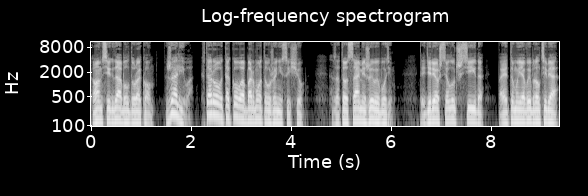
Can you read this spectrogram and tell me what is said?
«Он всегда был дураком. Жаль его. Второго такого обормота уже не сыщу. Зато сами живы будем. Ты дерешься лучше Сиида, поэтому я выбрал тебя.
